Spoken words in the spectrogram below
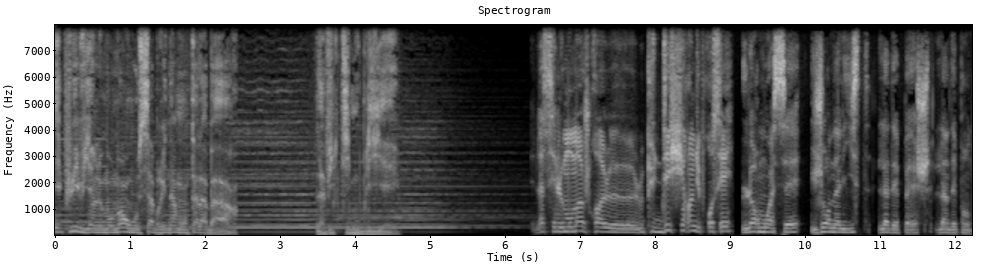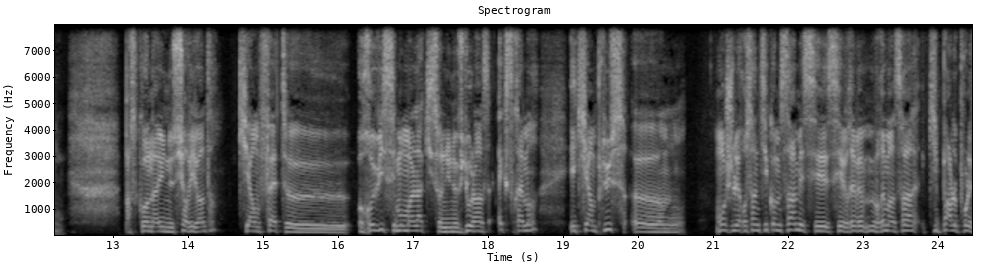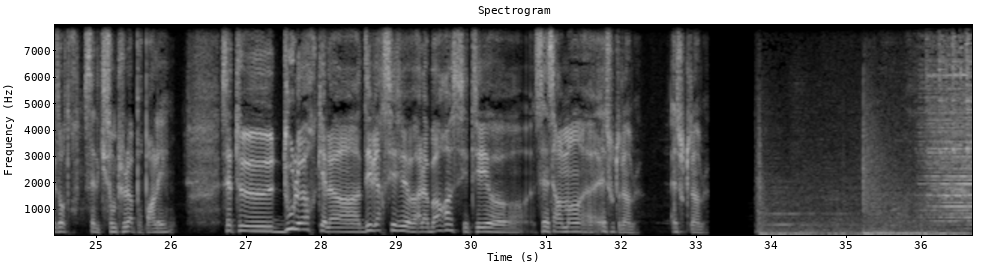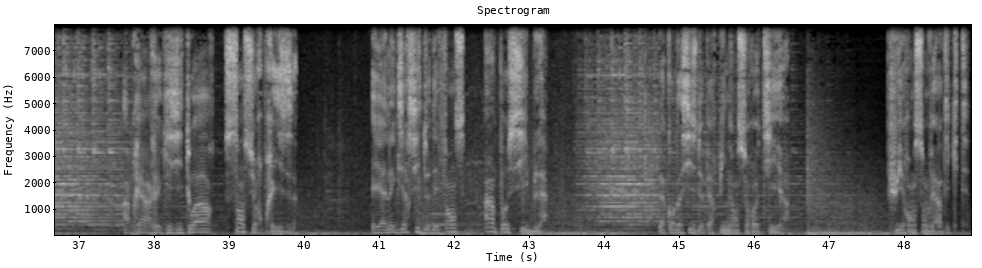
Et puis vient le moment où Sabrina monte à la barre, la victime oubliée. Là, c'est le moment, je crois, le, le, plus déchirant du procès. Laure Moisset, journaliste, La Dépêche, l'Indépendant. Parce qu'on a une survivante qui en fait euh, revit ces moments-là qui sont d'une violence extrême et qui en plus, euh, moi je l'ai ressenti comme ça, mais c'est vraiment ça, qui parle pour les autres, celles qui sont plus là pour parler. Cette euh, douleur qu'elle a déversée à la barre, c'était euh, sincèrement insoutenable. Insoutenable. Après un réquisitoire sans surprise et un exercice de défense impossible, la cour d'assises de Perpignan se retire, puis rend son verdict.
